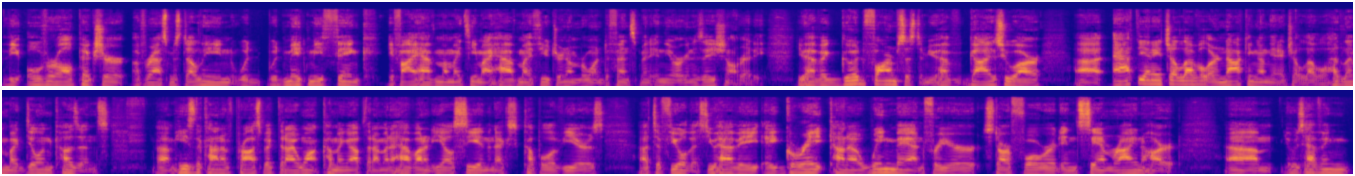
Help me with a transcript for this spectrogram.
the overall picture of Rasmus Dahlin would, would make me think if I have him on my team, I have my future number one defenseman in the organization already. You have a good farm system. You have guys who are uh, at the NHL level or knocking on the NHL level, headlined by Dylan Cozens. Um, he's the kind of prospect that I want coming up that I'm going to have on an ELC in the next couple of years uh, to fuel this. You have a, a great kind of wingman for your star forward in Sam Reinhart, um, who's having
